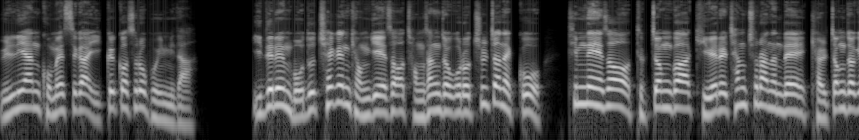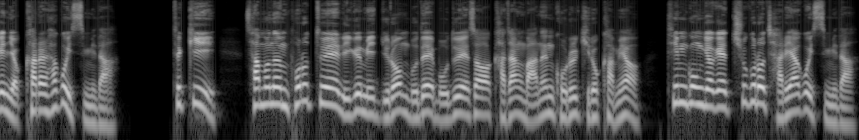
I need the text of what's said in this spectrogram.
윌리안 고메스가 이끌 것으로 보입니다. 이들은 모두 최근 경기에서 정상적으로 출전했고 팀 내에서 득점과 기회를 창출하는 데 결정적인 역할을 하고 있습니다. 특히 사무는 포르투의 리그 및 유럽 무대 모두에서 가장 많은 골을 기록하며 팀 공격의 축으로 자리하고 있습니다.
